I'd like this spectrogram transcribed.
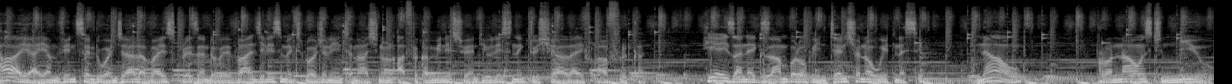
Hi, I am Vincent Wanjala, Vice President of Evangelism Explosion International Africa Ministry, and you're listening to Share Life Africa. Here is an example of intentional witnessing. Nou, pronounced new,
